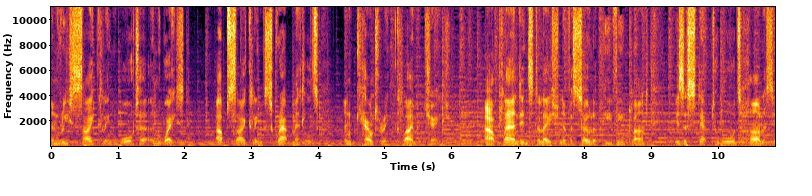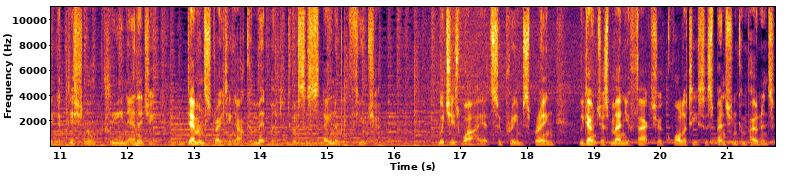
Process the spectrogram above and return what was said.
and recycling water and waste, upcycling scrap metals and countering climate change. Our planned installation of a solar PV plant is a step towards harnessing additional clean energy, demonstrating our commitment to a sustainable future. Which is why, at Supreme Spring, we don't just manufacture quality suspension components,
